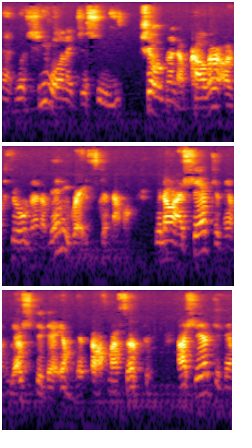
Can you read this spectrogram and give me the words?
And what she wanted to see children of color or children of any race to know. You know, I said to them yesterday, I'm getting off my subject. I said to them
